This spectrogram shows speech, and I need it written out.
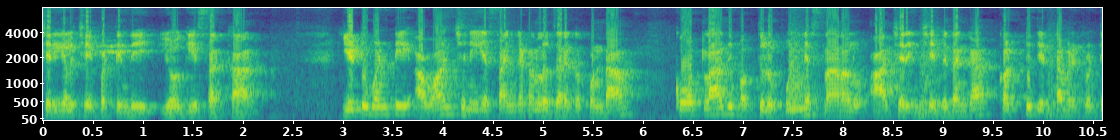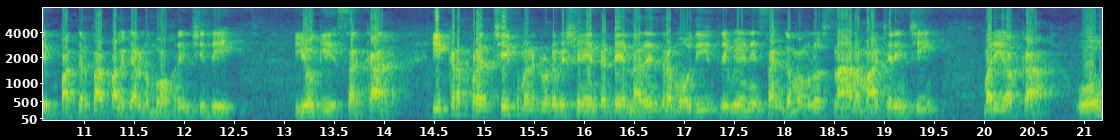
చర్యలు చేపట్టింది యోగి సర్కార్. ఎటువంటి అవాంఛనీయ సంఘటనలు జరగకుండా కోట్లాది భక్తులు పుణ్య స్నానాలు ఆచరించే విధంగా కట్టుదిట్టమైనటువంటి భద్రతా బలగాలను మోహరించింది యోగి సర్కార్. ఇక్కడ ప్రత్యేకమైనటువంటి విషయం ఏంటంటే నరేంద్ర మోదీ త్రివేణి సంగమంలో స్నానం ఆచరించి మరి యొక్క ఓం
